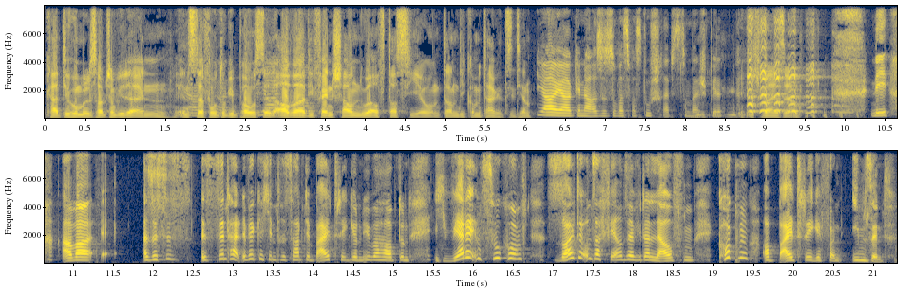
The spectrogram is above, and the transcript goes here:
Kathi Hummels hat schon wieder ein Insta-Foto ja, gepostet, ja, aber genau. die Fans schauen nur auf das hier und dann die Kommentare zitieren. Ja, ja, genau, also sowas, was du schreibst zum Beispiel. Ich weiß, ja. nee, aber also es ist, es sind halt wirklich interessante Beiträge und überhaupt. Und ich werde in Zukunft, sollte unser Fernseher wieder laufen, gucken, ob Beiträge von ihm sind.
